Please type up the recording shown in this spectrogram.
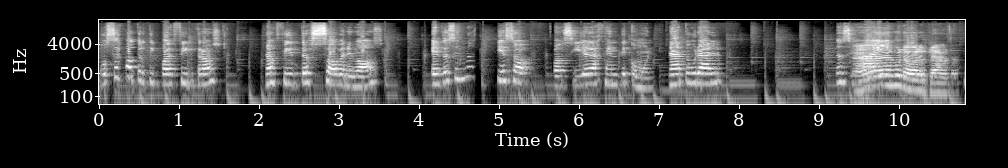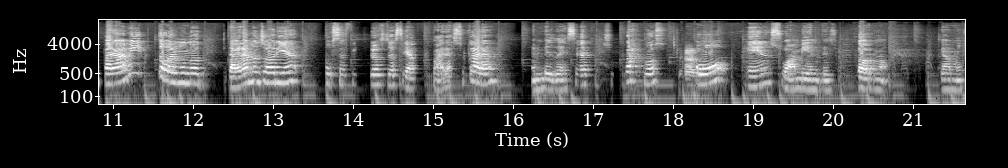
usas otro tipo de filtros, no filtros sobre vos, entonces no sé si eso considera gente como natural. Entonces, Ah, ahí es una buena pregunta. para mí, todo el mundo, la gran mayoría, usa filtros ya sea para su cara, en vez de ser sus rasgos, Claro. o en su ambiente, en su entorno, digamos.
